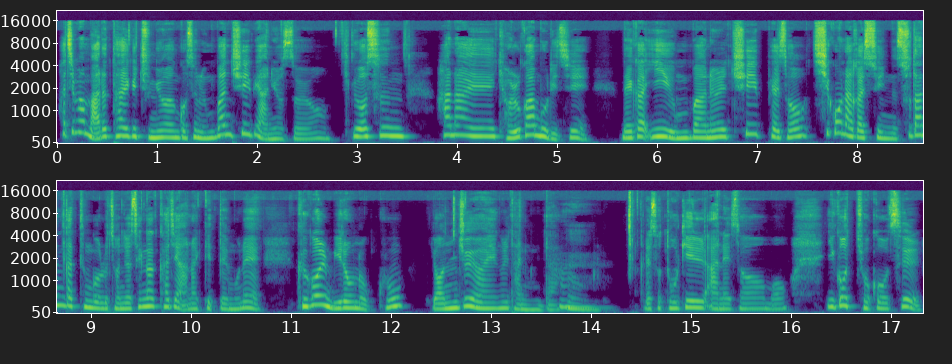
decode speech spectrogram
하지만 마르타에게 중요한 것은 음반 취입이 아니었어요. 그것은 하나의 결과물이지 내가 이 음반을 취입해서 치고 나갈 수 있는 수단 같은 걸로 전혀 생각하지 않았기 때문에 그걸 밀어놓고 연주 여행을 다닙니다. 음. 그래서 독일 안에서 뭐 이것저것을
